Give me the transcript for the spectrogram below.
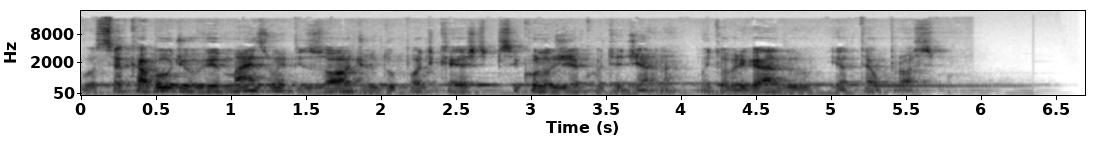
Você acabou de ouvir mais um episódio do podcast Psicologia Cotidiana. Muito obrigado e até o próximo.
